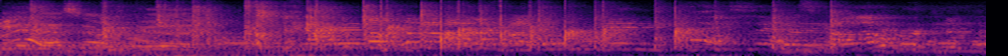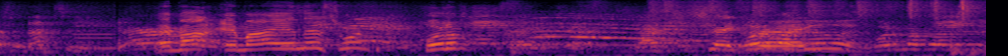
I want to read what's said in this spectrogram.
That sounds good. Am I am I in this one? What am, what am I doing? What am I going to do?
